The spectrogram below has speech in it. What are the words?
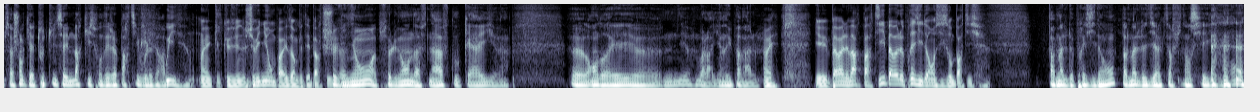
sachant qu'il y a toute une série de marques qui sont déjà parties, vous l'avez rappelé. Oui, quelques-unes. Chevignon, par exemple, était parti. Chevignon, absolument, Naf Koukaï. Euh, euh, André, voilà, il y en a eu pas mal. Oui, il y a eu pas mal de marques parties, pas mal de présidents aussi sont partis. Pas mal de présidents, pas mal de directeurs financiers également.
